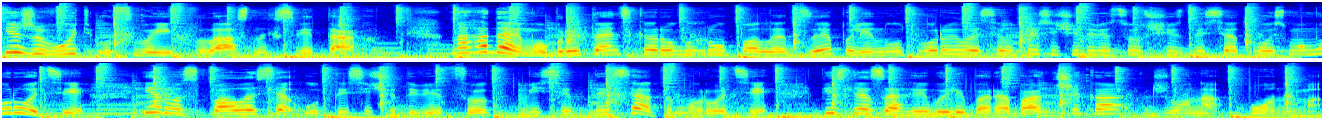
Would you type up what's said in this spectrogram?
і живуть у своїх власних світах. Нагадаємо, британська рок-група Led Zeppelin утворилася у 1968 році і розпалася у 1980 році після загибелі барабанщика Джона Бонема.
